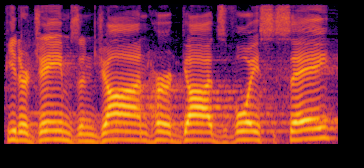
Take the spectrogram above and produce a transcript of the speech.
Peter, James, and John heard God's voice say,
